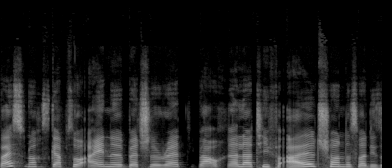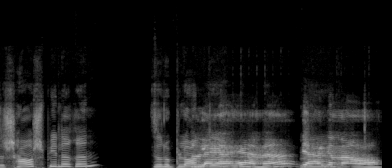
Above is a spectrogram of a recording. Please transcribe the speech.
Weißt du noch, es gab so eine Bachelorette, die war auch relativ alt schon, das war diese Schauspielerin, so eine blonde. länger her, ne? Ja, Mhm. genau.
